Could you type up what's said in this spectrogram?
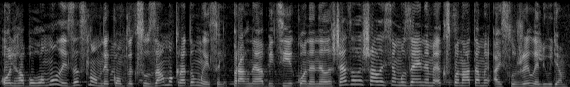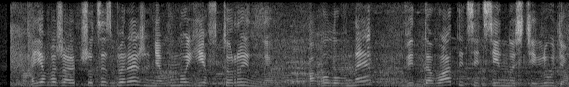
Ольга Богомолий – засновник комплексу «Замок Радомисль». Прагне, аби ці ікони не лише залишалися музейними експонатами, а й служили людям. А я вважаю, що це збереження воно є вторинним, а головне віддавати ці цінності людям.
